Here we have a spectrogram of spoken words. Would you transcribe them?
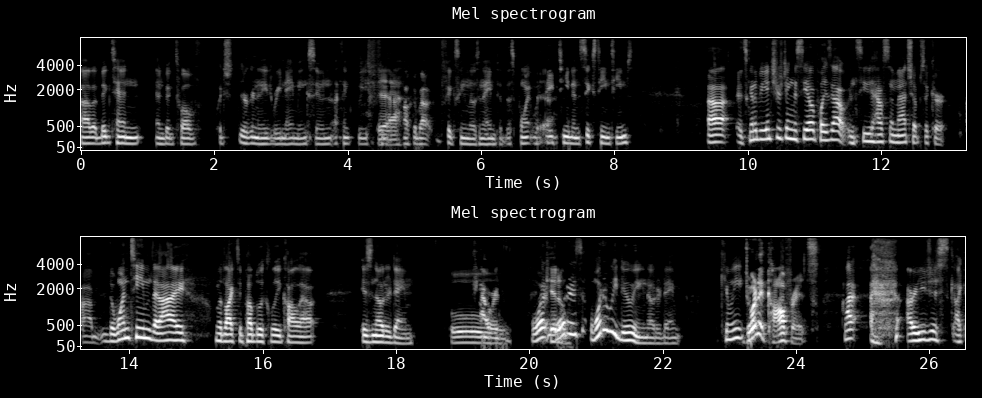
uh, but Big Ten and Big Twelve, which they're going to need renaming soon. I think we should Yeah. talk about fixing those names at this point with Yeah. 18 and 16 teams. Uh, it's going to be interesting to see how it plays out and see how some matchups occur. Um, the one team that I would like to publicly call out is Notre Dame. Ooh. Cowards. What what is what are we doing, Notre Dame? Can we Join a conference. I, are you just like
